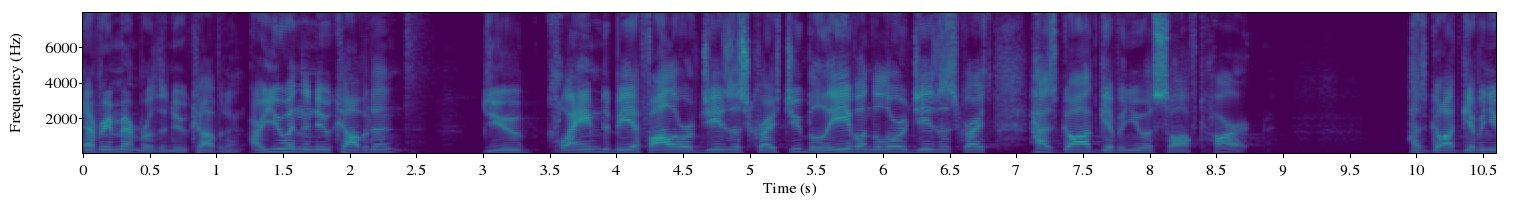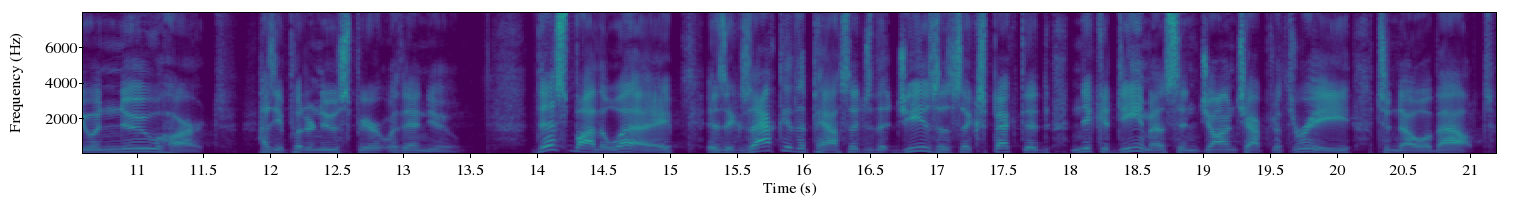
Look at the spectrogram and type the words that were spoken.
Every member of the new covenant. Are you in the new covenant? Do you claim to be a follower of Jesus Christ? Do you believe on the Lord Jesus Christ? Has God given you a soft heart? Has God given you a new heart? Has He put a new spirit within you? This, by the way, is exactly the passage that Jesus expected Nicodemus in John chapter 3 to know about.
